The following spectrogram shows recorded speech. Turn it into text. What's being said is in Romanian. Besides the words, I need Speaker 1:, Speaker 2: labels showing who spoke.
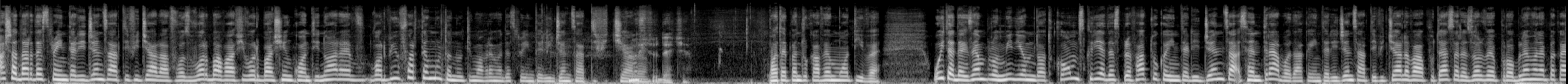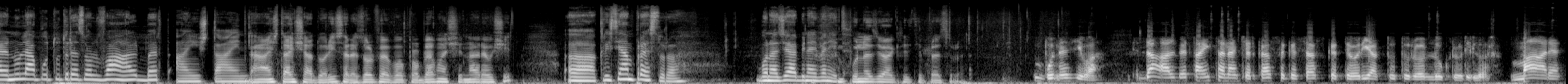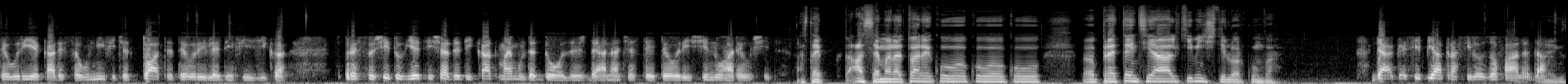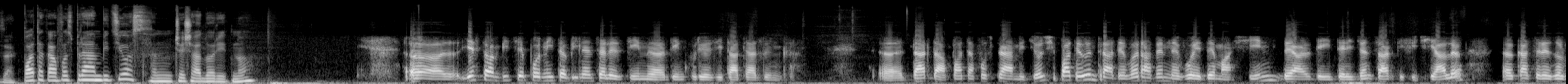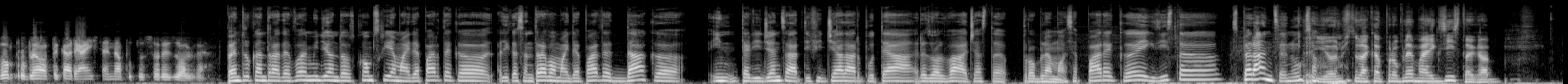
Speaker 1: Așadar, despre inteligența artificială a fost vorba, va fi vorba și în continuare. Vorbim foarte mult în ultima vreme despre inteligența artificială.
Speaker 2: Nu știu de ce.
Speaker 1: Poate pentru că avem motive. Uite, de exemplu, Medium.com scrie despre faptul că inteligența, se întreabă dacă inteligența artificială va putea să rezolve problemele pe care nu le-a putut rezolva Albert Einstein.
Speaker 2: Da, Einstein și-a dorit să rezolve o problemă și n-a reușit?
Speaker 1: Uh, Cristian Presură. Bună ziua, bine ai venit!
Speaker 2: Bună ziua, Cristi Presură!
Speaker 3: Bună ziua! Da, Albert Einstein a încercat să găsească teoria tuturor lucrurilor. Marea teorie care să unifice toate teoriile din fizică. Spre sfârșitul vieții și-a dedicat mai mult de 20 de ani acestei teorii și nu a reușit.
Speaker 2: Asta e asemănătoare cu, cu, cu uh, pretenția alchimiștilor, cumva.
Speaker 3: De a găsi piatra filozofală, da.
Speaker 2: Exact.
Speaker 1: Poate că a fost prea ambițios în ce și-a dorit, nu?
Speaker 3: Uh, este o ambiție pornită, bineînțeles, din, uh, din curiozitatea adâncă. Uh, dar da, poate a fost prea ambițios și poate într-adevăr avem nevoie de mașini, de, de inteligență artificială, ca să rezolvăm problema pe care Einstein n-a putut să o rezolve.
Speaker 1: Pentru că, într-adevăr, Medium.com scrie mai departe că, adică se întreabă mai departe dacă inteligența artificială ar putea rezolva această problemă. Se pare că există speranțe, nu?
Speaker 2: Eu nu știu dacă problema există, că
